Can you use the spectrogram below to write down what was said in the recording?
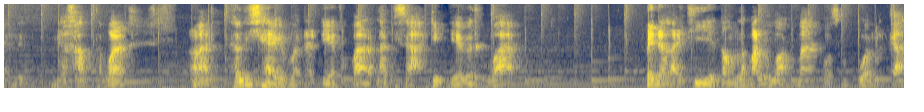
บหนึ่งนะครับ แต่ว่าเท่าที่แชร์กันมาเนี่ยผมว่ารัฐวิสาหกิจเนี่ยก็ถือว่า เป็นอะไรที่ต้องระมัดระวังมากพอสมควรเหมือนกัน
